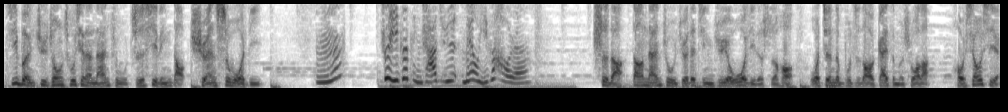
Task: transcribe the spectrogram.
基本剧中出现的男主直系领导全是卧底。嗯，这一个警察局没有一个好人。是的，当男主觉得警局有卧底的时候，我真的不知道该怎么说了。好消息，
